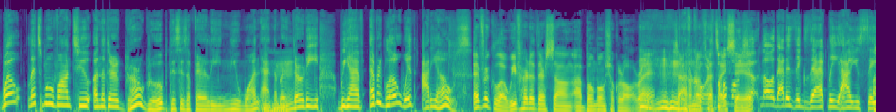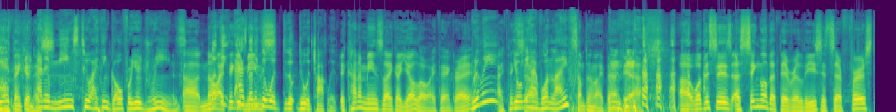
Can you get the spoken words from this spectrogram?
Well, let's move on to another girl group. This is a fairly new one. At number Mm-hmm. 30, we have Everglow with Adios. Everglow, we've heard of their song uh, Bon Bon Chocolat, right? So I don't know if that's how you say it. No, that is exactly how you say Oh, it. thank goodness. And it means to, I think, go for your dreams. Uh, no, I Nothing- think has it nothing to do means- with do, do with chocolate. It kind of means like a YOLO, I think, right? Really? I think You only so. have one life? Something like that, yeah. uh, well, this is a single that they released. It's their first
